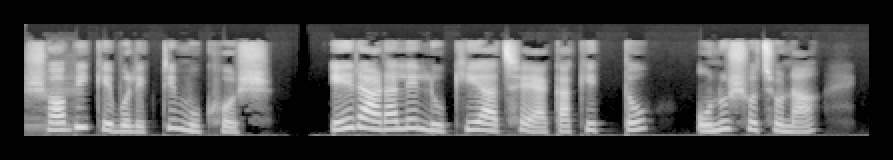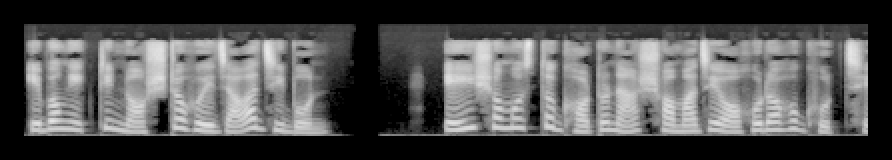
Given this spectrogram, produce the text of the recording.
সবই কেবল একটি মুখোশ। এর আড়ালে লুকিয়ে আছে একাকিত্ব, অনুশোচনা এবং একটি নষ্ট হয়ে যাওয়া জীবন। এই সমস্ত ঘটনা সমাজে অহরহ ঘটছে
